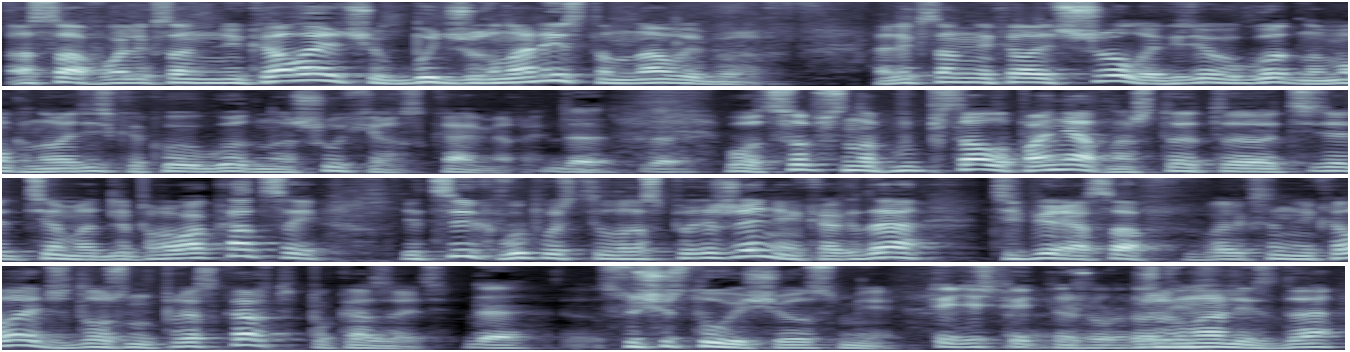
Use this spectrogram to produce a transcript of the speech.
Асафу Александру Николаевичу быть журналистом на выборах. Александр Николаевич шел и где угодно мог наводить какой угодно шухер с камерой. Да, да. Вот, собственно, стало понятно, что это тема для провокаций, и ЦИК выпустил распоряжение, когда теперь Асаф Александр Николаевич должен пресс-карту показать да. существующего СМИ. Ты действительно журналист. Журналист, да.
